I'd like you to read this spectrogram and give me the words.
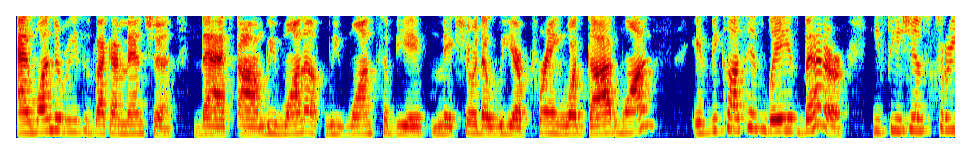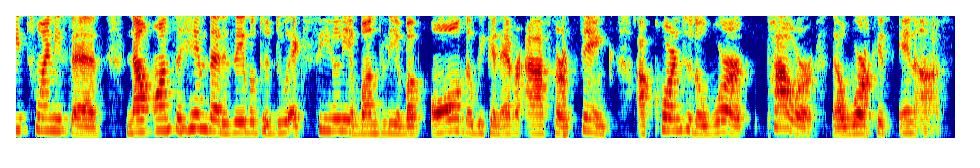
and one of the reasons like i mentioned that um, we want to we want to be make sure that we are praying what god wants is because his way is better. Ephesians 3:20 says, "Now unto him that is able to do exceedingly abundantly above all that we can ever ask or think, according to the work power that worketh in us."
